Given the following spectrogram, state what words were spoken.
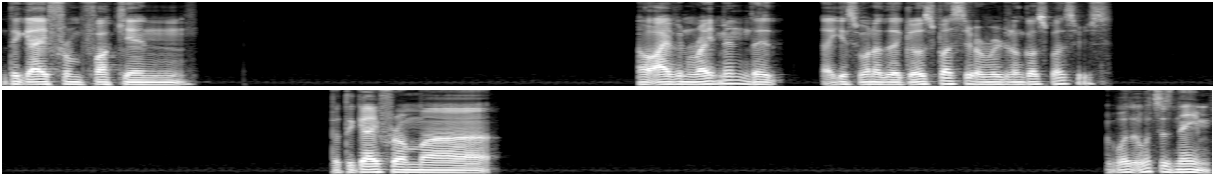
the guy from fucking oh Ivan Reitman, the I guess one of the Ghostbuster original Ghostbusters. But the guy from uh what, what's his name?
